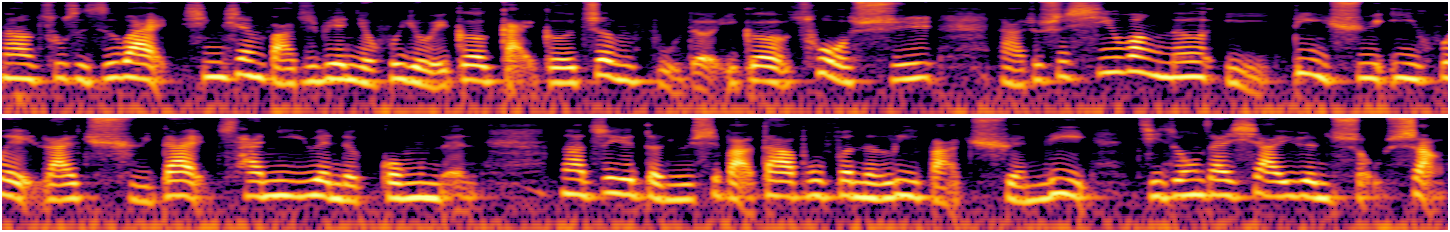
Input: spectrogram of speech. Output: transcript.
那除此之外，新宪法这边也会有一个改革政府的一个措施，那就是希望呢，以地区议会来取代参议院的功能。那这也等于是把大部分的立法权力集中在下议院手上。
